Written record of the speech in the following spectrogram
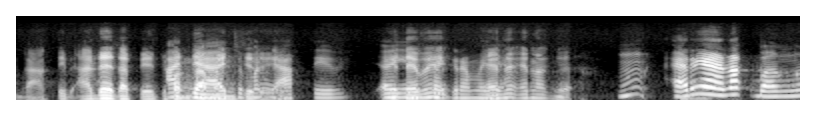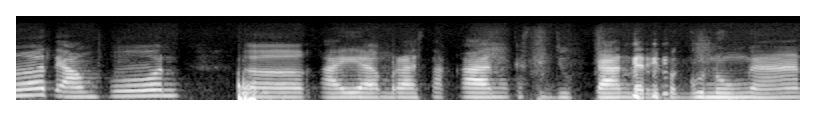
nggak, aktif. Ada tapi cuma Ada, nggak mention cuman ya. nggak aktif. Eh, BTW, Instagram aja. enak nggak? Hmm, airnya enak banget, ya ampun. Eh, kayak merasakan kesejukan dari pegunungan.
